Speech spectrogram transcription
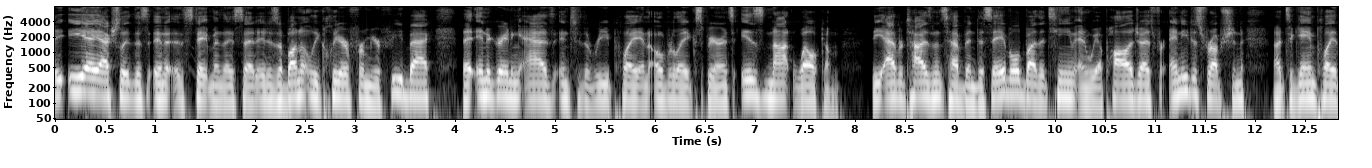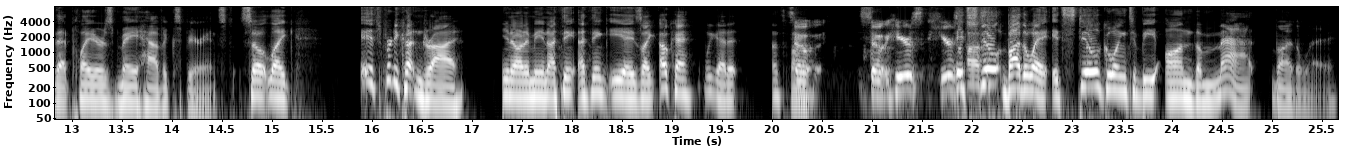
EA actually, this in a statement, they said it is abundantly clear from your feedback that integrating ads into the replay and overlay experience is not welcome. The advertisements have been disabled by the team, and we apologize for any disruption uh, to gameplay that players may have experienced. So, like, it's pretty cut and dry. You know what I mean? I think I think EA's like, okay, we get it. That's fine. So so here's here's it's us- still, by the way, it's still going to be on the mat. By the way,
